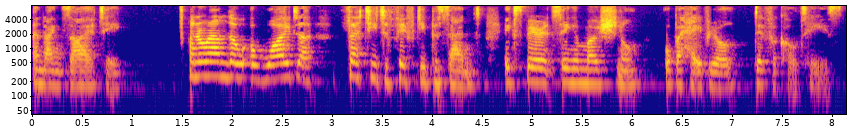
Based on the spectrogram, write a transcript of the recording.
and anxiety. And around a, a wider 30 to 50% experiencing emotional or behavioral difficulties.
